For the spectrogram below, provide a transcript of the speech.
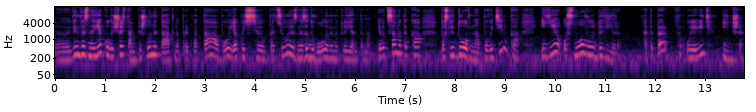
Е, він визнає, коли щось там пішло не так, наприклад, та або якось працює з незадоволеними клієнтами. І от саме така послідовна поведінка і є основою довіри. А тепер уявіть інше.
